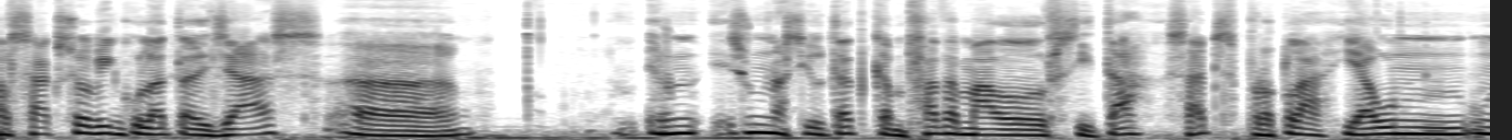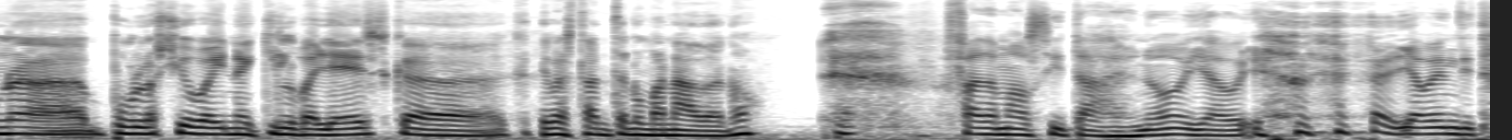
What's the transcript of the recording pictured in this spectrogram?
el saxo vinculat al jazz eh, és, un, és una ciutat que em fa de mal citar, saps? Però clar, hi ha un, una població veïna aquí al Vallès que, que té bastant anomenada, no? Fa de mal citar, no? Ja, ja, ja ho hem dit.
